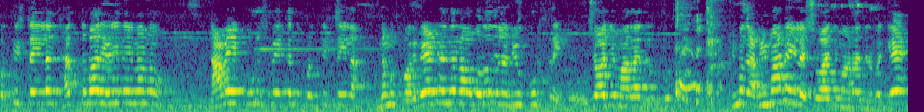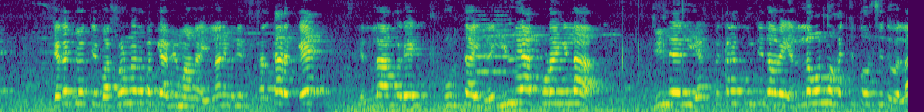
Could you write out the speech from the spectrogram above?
ಪ್ರತಿಷ್ಠೆ ಇಲ್ಲ ಅಂತ ಹತ್ತು ಬಾರಿ ಹೇಳಿದೆ ನಾನು. ನಾವೇ ಕೂಡಿಸ್ಬೇಕಂತ ಪ್ರತಿಷ್ಠೆ ಇಲ್ಲ. ನಮಗೆ ಬರಬೇಡ್ರಿ ಅಂದ್ರೆ ನಾವು ಬರೋದಿಲ್ಲ, ನೀವು ಕೂಡಿಸ್ರಿ ಶಿವಾಜಿ ಮಹಾರಾಜರ ಕೂಡಿಸ್ರಿ ನಿಮಗೆ ಅಭಿಮಾನ ಇಲ್ಲ ಶಿವಾಜಿ ಮಹಾರಾಜರ ಬಗ್ಗೆ. ಜಗಜ್ಯೋತಿ ಬಸವಣ್ಣರ ಬಗ್ಗೆ ಅಭಿಮಾನ ಇಲ್ಲ. ನಿಮಗೆ ಸರ್ಕಾರಕ್ಕೆ ಎಲ್ಲಾ ಕಡೆ ಕೂಡ್ತಾ ಇದ್ರೆ ಇಲ್ಲಿ ಯಾಕೆ ಕೂಡಂಗಿಲ್ಲ? ಜಿಲ್ಲೆಯಲ್ಲಿ ಎಷ್ಟು ಕಡೆ ಕುಂತಿದ್ದಾವೆ ಎಲ್ಲವನ್ನು ಹಚ್ಚಿ ತೋರಿಸಿದ್ವಲ್ಲ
